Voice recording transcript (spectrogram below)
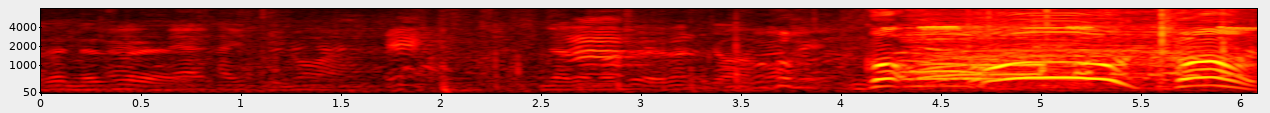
내가 내술에 내가 가이 비노아 내가 내술에 고! 고!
